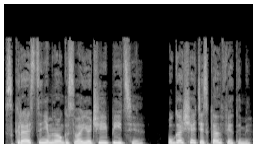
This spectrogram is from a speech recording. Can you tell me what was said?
«Скрасьте немного свое чаепитие. Угощайтесь конфетами».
